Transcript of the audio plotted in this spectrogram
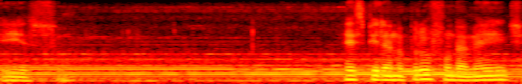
Isso. Respirando profundamente.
